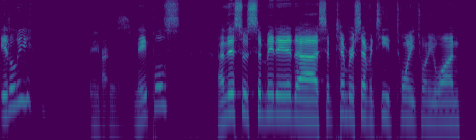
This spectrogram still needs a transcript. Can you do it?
Italy. Naples. Naples. And this was submitted uh, September 17th, 2021.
